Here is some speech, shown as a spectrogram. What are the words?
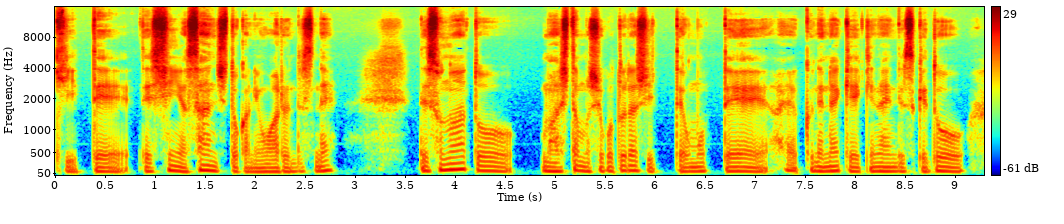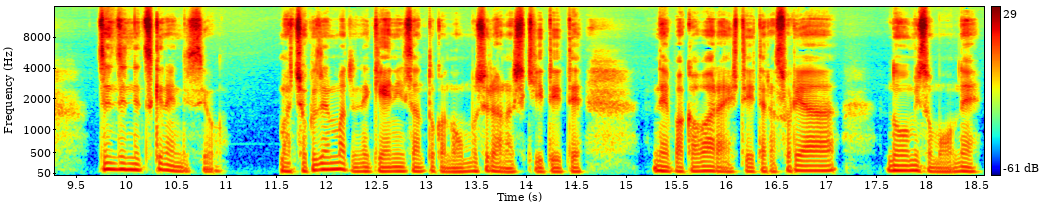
聞いて、で、深夜3時とかに終わるんですね。で、その後、まあ明日も仕事だしって思って、早く寝なきゃいけないんですけど、全然寝つけないんですよ。まあ直前までね、芸人さんとかの面白い話聞いていて、ね、バカ笑いしていたら、そりゃ脳みそもね、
